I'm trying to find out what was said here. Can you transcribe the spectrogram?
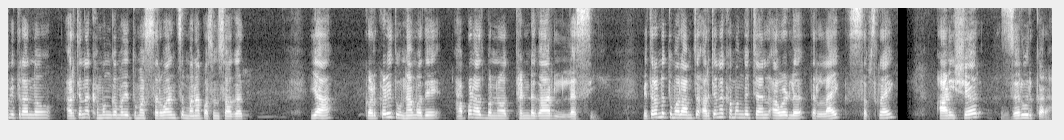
मित्रांनो अर्चना खमंगमध्ये तुम्हा सर्वांचं मनापासून स्वागत. या कडकडीत उन्हामध्ये आपण आज बनवणार आहोत थंडगार लस्सी. मित्रांनो तुम्हाला आमचं अर्चना खमंग चॅनल आवडलं तर लाईक सबस्क्राईब आणि शेअर जरूर करा.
